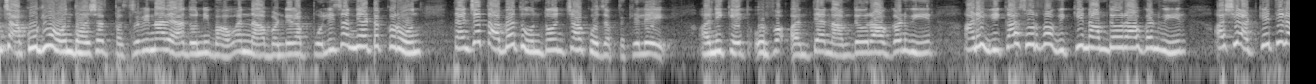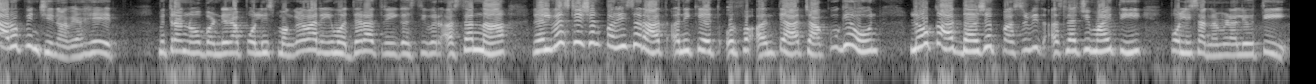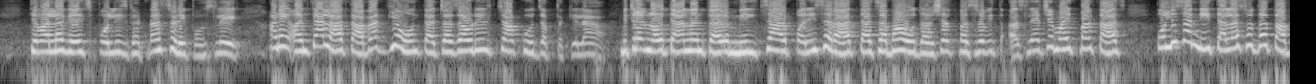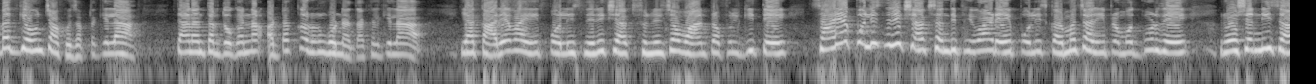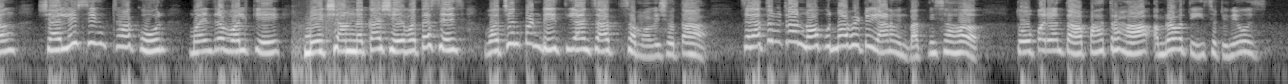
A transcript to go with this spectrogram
चाकू घेऊन दहशत पसरविणाऱ्या दोन्ही भावांना बंडेरा पोलिसांनी अटक करून त्यांच्या ताब्यातून दोन चाकू जप्त केले. अनिकेत उर्फ अंत्या नामदेवराव गणवीर आणि विकास उर्फ विक्की नामदेवराव गणवीर अशी अटकेतील आरोपींची नावे आहेत. मित्रांनो बंडेरा पोलीस मंगळवारी मध्यरात्री गस्तीवर असताना रेल्वे स्टेशन परिसरात अनिकेत उर्फ अंत्या चाकू घेऊन लोकात दहशत पसरवित असल्याची माहिती पोलिसांना मिळाली होती. तेव्हा लगेच पोलीस घटनास्थळी पोहोचले आणि अंत्याला ताब्यात घेऊन त्याच्या जवळील चाकू जप्त केला. मित्रांनो त्यानंतर मिलचार परिसरात त्याचा भाऊ दहशत पसरवित असल्याचे माहीत पडताच पोलिसांनी त्याला सुद्धा ताब्यात घेऊन चाकू जप्त केला. त्यानंतर दोघांना अटक करून गुन्हा दाखल केला. या कार्यवाहीत पोलीस निरीक्षक सुनील चव्हाण प्रफुल्ल गीते सहाय्यक पोलीस निरीक्षक संदीप हिवाडे पोलीस कर्मचारी प्रमोद गुर्दे रोशन निसंग शैलेश सिंग ठाकूर महेंद्र वलके मेघश्याम नकाशे व तसेच वचन पंडित यांचा समावेश होता. चला तर मित्रांनो पुन्हा भेटू या नवीन बातमीसह. तोपर्यंत पाहत रहा अमरावती सिटी न्यूज.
